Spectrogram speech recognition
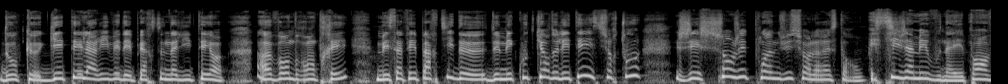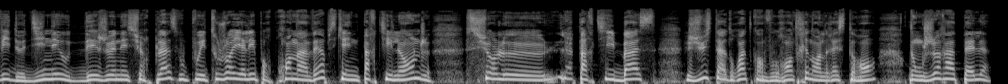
Donc euh, guetter l'arrivée des personnalités euh, avant de rentrer, mais ça fait partie de, de mes coups de cœur de l'été et surtout j'ai changé de point de vue sur le restaurant. Et si jamais vous n'avez pas envie de dîner ou de déjeuner sur place, vous pouvez toujours y aller pour prendre un verre parce qu'il y a une partie lounge sur le la partie basse juste à droite quand vous rentrez dans le restaurant. Donc je rappelle,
